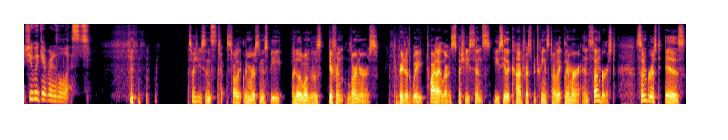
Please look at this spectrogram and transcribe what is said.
she would get rid of the list. Especially since Starlight Glimmer seems to be another one of those different learners compared to the way Twilight learns, especially since you see the contrast between Starlight Glimmer and Sunburst. Sunburst is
